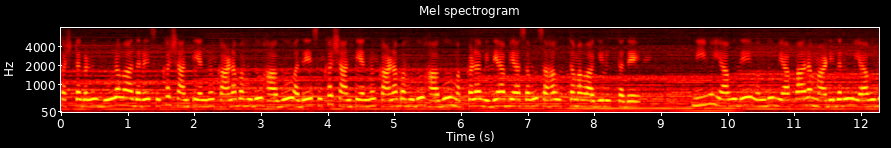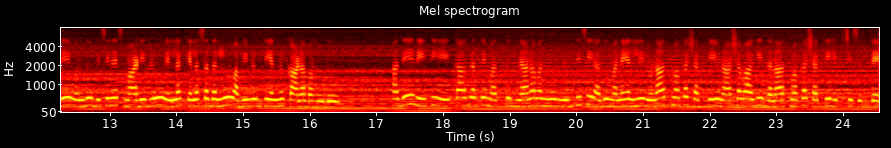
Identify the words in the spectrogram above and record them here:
ಕಷ್ಟಗಳು ದೂರವಾದರೆ ಸುಖ ಶಾಂತಿಯನ್ನು ಕಾಣಬಹುದು ಹಾಗೂ ಅದೇ ಸುಖ ಶಾಂತಿಯನ್ನು ಕಾಣಬಹುದು ಹಾಗೂ ಮಕ್ಕಳ ವಿದ್ಯಾಭ್ಯಾಸವು ಸಹ ಉತ್ತಮವಾಗಿರುತ್ತದೆ. ನೀವು ಯಾವುದೇ ಒಂದು ವ್ಯಾಪಾರ ಮಾಡಿದರೂ, ಯಾವುದೇ ಒಂದು ಬಿಸಿನೆಸ್ ಮಾಡಿದರೂ, ಎಲ್ಲ ಕೆಲಸದಲ್ಲೂ ಅಭಿವೃದ್ಧಿಯನ್ನು ಕಾಣಬಹುದು. ಅದೇ ರೀತಿ ಏಕಾಗ್ರತೆ ಮತ್ತು ಜ್ಞಾನವನ್ನು ವೃದ್ಧಿಸಿ ಅದು ಮನೆಯಲ್ಲಿ ಋಣಾತ್ಮಕ ಶಕ್ತಿಯು ನಾಶವಾಗಿ ಧನಾತ್ಮಕ ಶಕ್ತಿ ಹೆಚ್ಚಿಸುತ್ತೆ.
